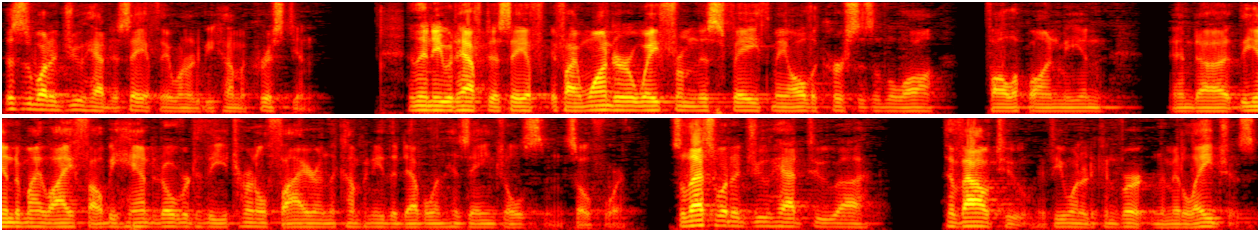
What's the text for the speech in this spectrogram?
This is what a Jew had to say if they wanted to become a Christian. And then he would have to say, if, if I wander away from this faith, may all the curses of the law fall upon me. And, and uh, at the end of my life, I'll be handed over to the eternal fire in the company of the devil and his angels and so forth. So that's what a Jew had to, uh, to vow to if he wanted to convert in the Middle Ages.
